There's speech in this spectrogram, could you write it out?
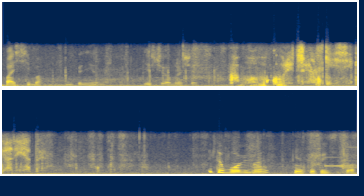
Спасибо. Не не что. Есть что обращаться. А Вова курит женские сигареты. Это Вовина место жительства.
